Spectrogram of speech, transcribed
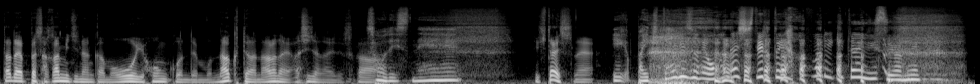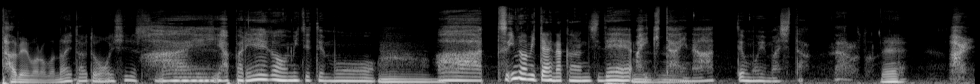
ただやっぱり坂道なんかも多い香港でもなくてはならない足じゃないですかそうですね。行きたいですねやっぱ行きたいですよね。お話ししてると やっぱり行きたいですよね。食べ物も何食べても美味しいですしねはい。やっぱり映画を見てても、うんああ、今みたいな感じで、あ、行きたいなって思いました。なるほどね。はい。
